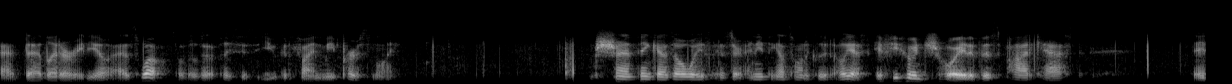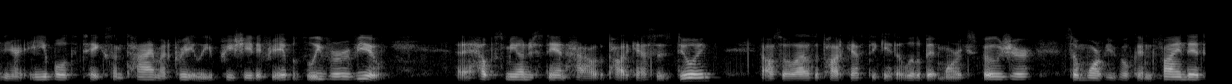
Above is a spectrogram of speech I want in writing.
at Dead Letter Radio as well. So those are the places you can find me personally. I'm just trying to think, as always, is there anything else I want to include? Oh, yes, if you enjoyed this podcast and you're able to take some time, I'd greatly appreciate it if you're able to leave a review. It helps me understand how the podcast is doing. It also allows the podcast to get a little bit more exposure so more people can find it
